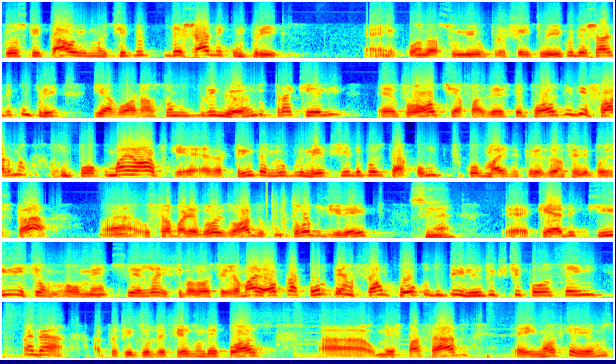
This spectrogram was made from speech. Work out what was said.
que o hospital e o município deixaram de cumprir. É, quando assumiu o prefeito Ico, deixaram de cumprir. E agora nós estamos brigando para que ele é, volte a fazer esse depósito e de forma um pouco maior, porque era 30 mil por mês que ia depositar. Como ficou mais de três anos sem depositar, é, os trabalhadores, óbvio, com todo o direito, né, é, querem que esse aumento seja, esse valor seja maior para compensar um pouco do período que ficou sem pagar. A prefeitura fez um depósito ah, o mês passado é, e nós queremos,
